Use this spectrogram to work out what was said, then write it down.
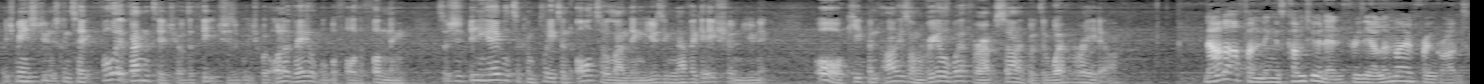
which means students can take full advantage of the features which were unavailable before the funding, such as being able to complete an auto landing using navigation unit, or keep an eyes on real weather outside with the weather radar. Now that our funding has come to an end through the Alumni and Friend Grants,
